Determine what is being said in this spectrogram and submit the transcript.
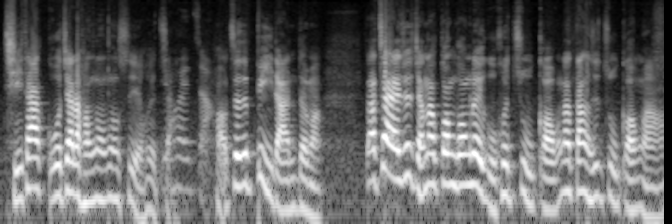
其他国家的航空公司也会也涨。好，这是必然的嘛。那再来就讲到观光类股会助攻，那当然是助攻啊，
